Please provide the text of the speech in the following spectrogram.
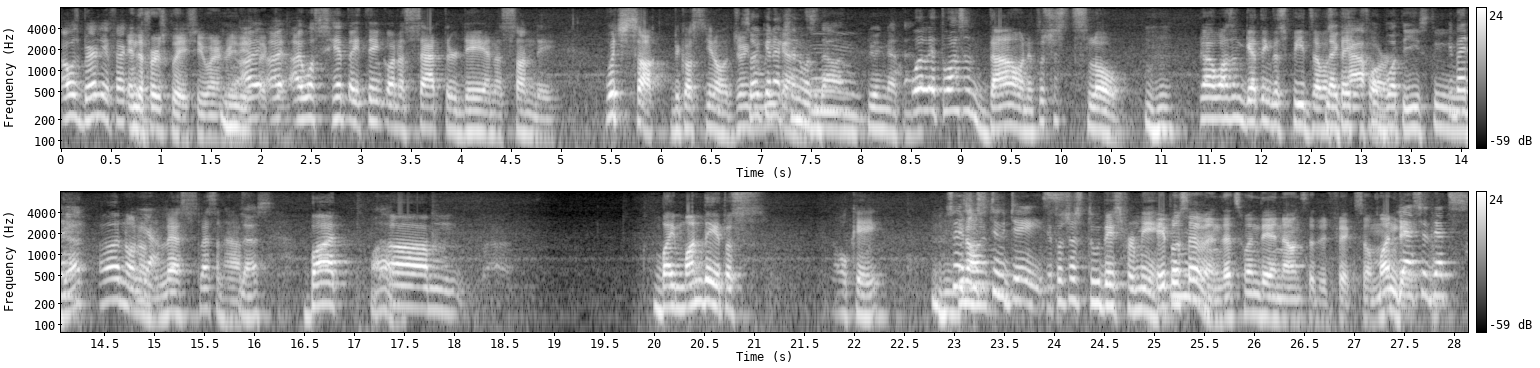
I was barely affected. In the first place, you weren't really I, affected. I, I was hit, I think, on a Saturday and a Sunday, which sucked because you know during So the connection weekends- was down during that time. Well, it wasn't down. It was just slow. Mhm. Yeah, I wasn't getting the speeds I was like paying half for. of what they used to But- get. Uh, no, no, Yeah. no, less, less than half. Less. But Wow. um, by Monday it was okay. Mm-hmm. So You it's know, just two days. It was just two days for me. April mm. 7, that's when they announced that it fixed. So Monday. yeah. So that's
